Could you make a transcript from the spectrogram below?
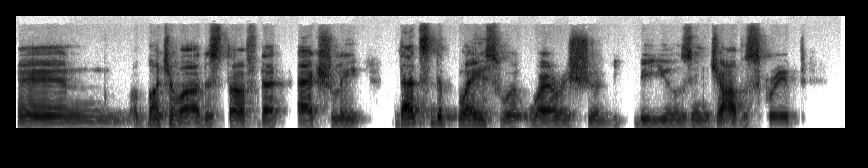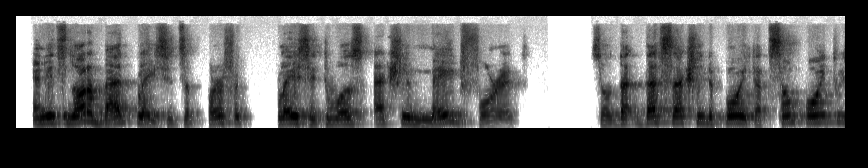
and a bunch of other stuff, that actually that's the place where, where we should be using JavaScript. And it's not a bad place; it's a perfect place. It was actually made for it. So that that's actually the point. At some point, we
